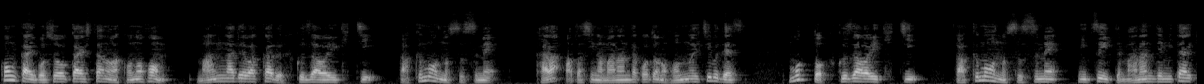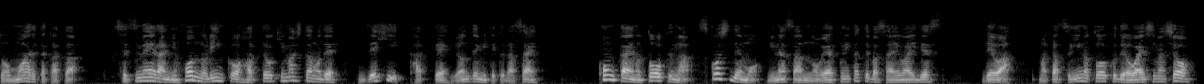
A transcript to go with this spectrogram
今回ご紹介したのはこの本、漫画でわかる福沢諭吉、学問のすすめから私が学んだことのほんの一部です。もっと福沢諭吉、学問のすすめについて学んでみたいと思われた方、説明欄に本のリンクを貼っておきましたので、ぜひ買って読んでみてください。今回のトークが少しでも皆さんのお役に立てば幸いです。では、また次のトークでお会いしましょ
